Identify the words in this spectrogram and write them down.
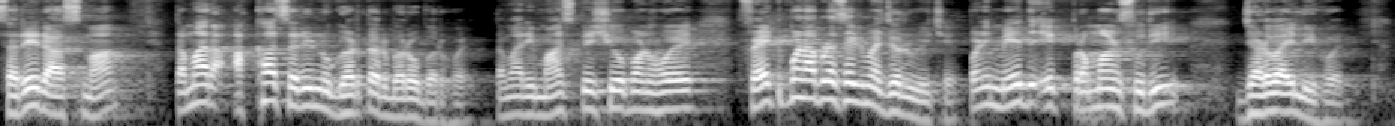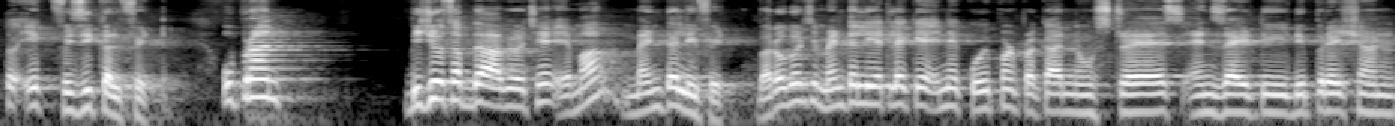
સરેરાશમાં તમારા આખા શરીરનું ઘડતર બરોબર હોય. તમારી માંસપેશીઓ પણ હોય, ફેટ પણ આપણા શરીરમાં જરૂરી છે, પણ એ મેદ એક પ્રમાણ સુધી જળવાયેલી હોય. તો એક ફિઝિકલ ફિટ. ઉપરાંત બીજો શબ્દ આવ્યો છે, એમાં મેન્ટલી ફિટ. બરોબર છે? મેન્ટલી એટલે કે એને કોઈ પણ પ્રકારનું સ્ટ્રેસ, એન્ઝાયટી, ડિપ્રેશન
